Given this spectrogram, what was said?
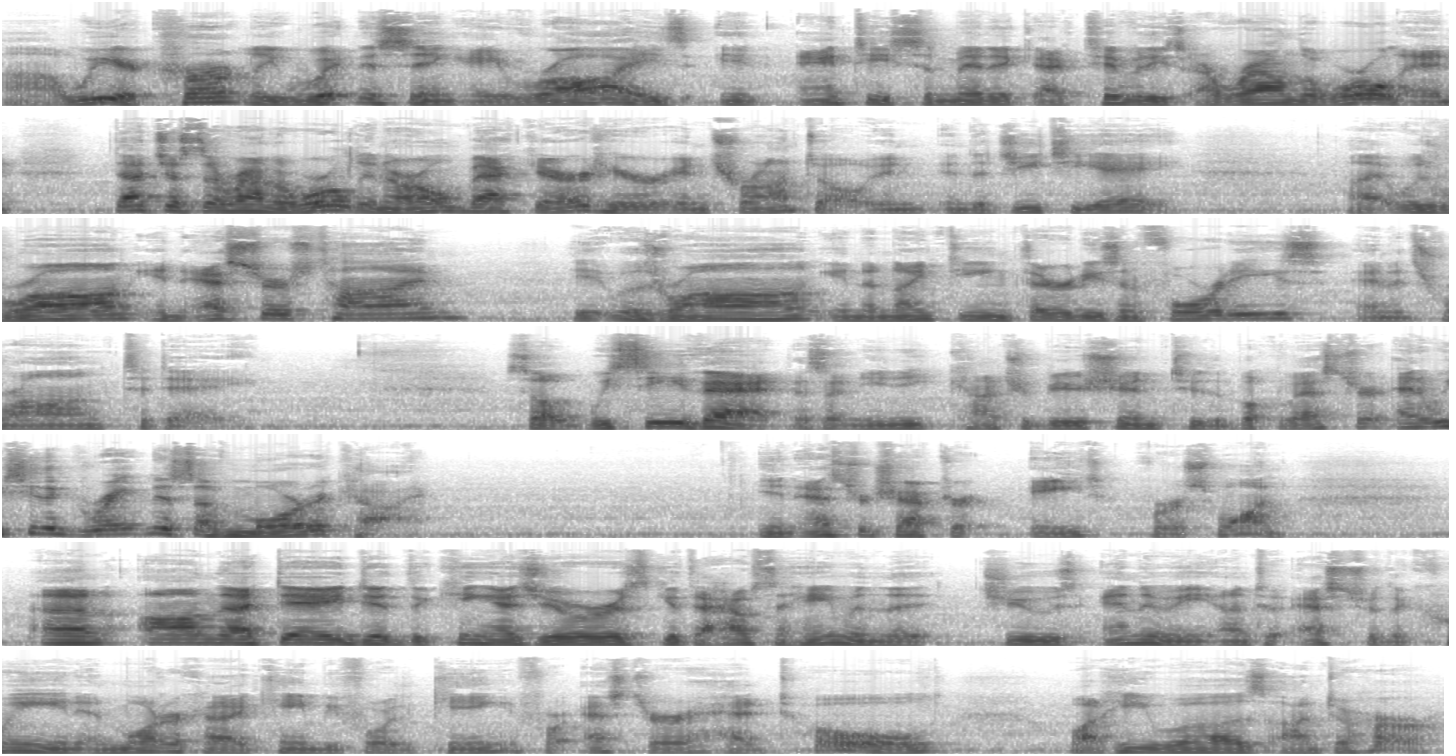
uh, we are currently witnessing a rise in anti Semitic activities around the world, and not just around the world, in our own backyard here in Toronto, in, in the GTA. Uh, it was wrong in Esther's time, it was wrong in the 1930s and 40s, and it's wrong today. So we see that as a unique contribution to the book of Esther, and we see the greatness of Mordecai in Esther chapter 8, verse 1. And on that day did the king Ahasuerus give the house of Haman, the Jews' enemy, unto Esther the queen. And Mordecai came before the king, for Esther had told what he was unto her.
